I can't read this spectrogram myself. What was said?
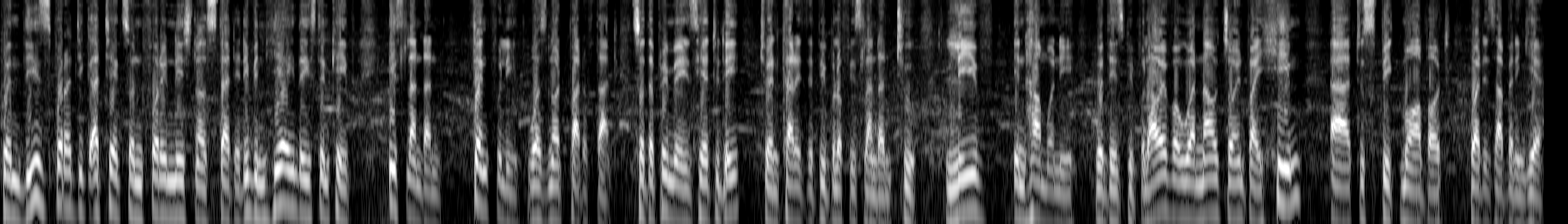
when these sporadic attacks on foreign nationals started, even here in the Eastern Cape, East London thankfully was not part of that. So the Premier is here today to encourage the people of East London to live in harmony with these people. However, we are now joined by him uh, to speak more about what is happening here.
